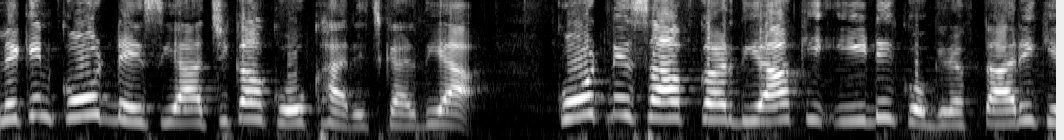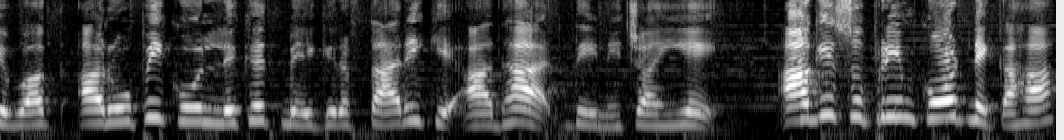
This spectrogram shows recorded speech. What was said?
लेकिन कोर्ट ने इस याचिका को खारिज कर दिया। कोर्ट ने साफ़ कर दिया कि ईडी को गिरफ्तारी के वक्त आरोपी को लिखित में गिरफ्तारी के आधार देने चाहिए। आगे सुप्रीम कोर्ट ने कहा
